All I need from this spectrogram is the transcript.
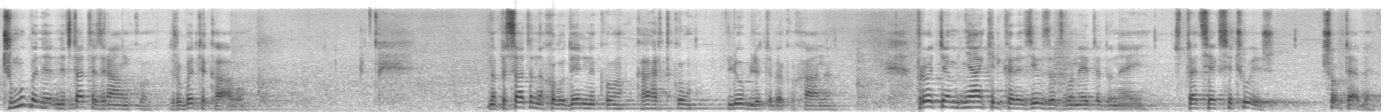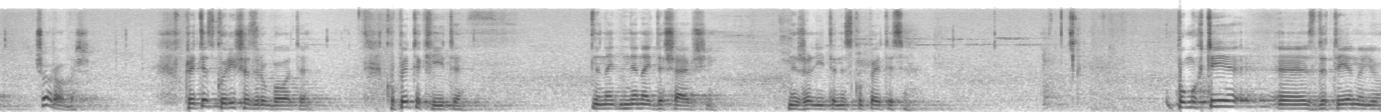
Чому би не встати зранку, зробити каву? Написати на холодильнику картку Люблю тебе, кохана. Протягом дня кілька разів задзвонити до неї. Спитатися, як се чуєш? Що в тебе? Що робиш? Прийти скоріше з роботи, купити квіти, не найдешевші, не жаліти, не скупитися. Помогти з дитиною,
